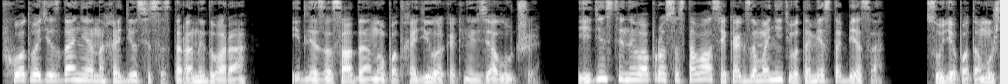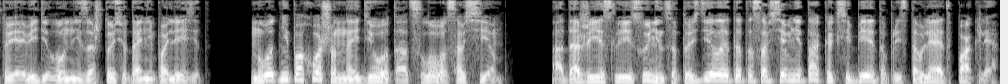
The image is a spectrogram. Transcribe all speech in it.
Вход в эти здания находился со стороны двора, и для засады оно подходило как нельзя лучше. Единственный вопрос оставался, как заманить в это место беса. Судя по тому, что я видел, он ни за что сюда не полезет. Ну вот не похож он на идиота от слова совсем. А даже если и сунется, то сделает это совсем не так, как себе это представляет Пакля.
